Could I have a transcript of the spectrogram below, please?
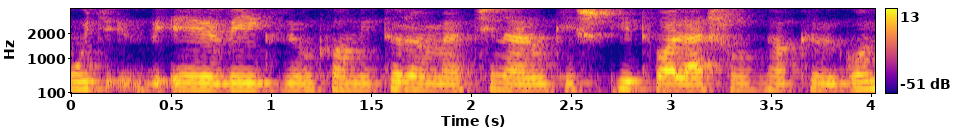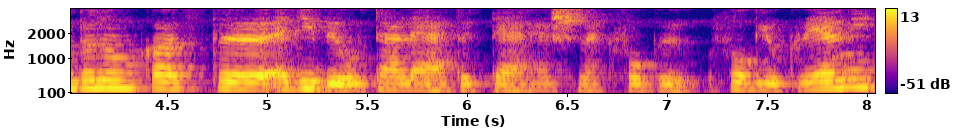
úgy végzünk, amit örömmel csinálunk és hitvallásunknak gondolunk, azt egy idő után lehet, hogy terhesnek fogjuk vélni,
